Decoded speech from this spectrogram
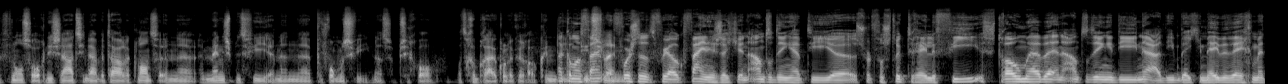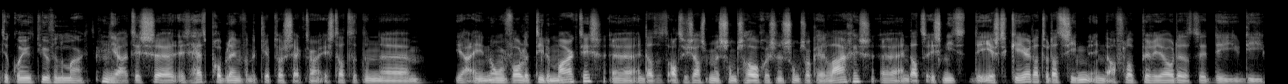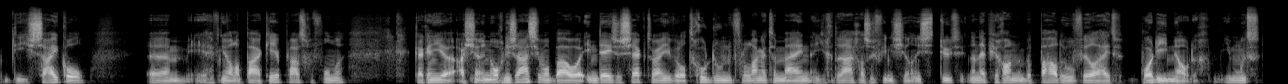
van onze organisatie, daar betalen klanten een, een management fee en een performance fee. Dat is op zich wel wat gebruikelijker ook in die Ik kan me fijn, voorstellen dat het voor jou ook fijn is dat je een aantal dingen hebt die een soort van structurele fee-stroom hebben en een aantal dingen die, nou ja, die een beetje meebewegen met de conjunctuur van de markt. Ja, het is het, het probleem van de crypto sector is dat het een ja, een enorm volatiele markt is. Uh, en dat het enthousiasme soms hoog is en soms ook heel laag is. Uh, en dat is niet de eerste keer dat we dat zien in de afgelopen periode. Dat die, die, die cycle um, heeft nu al een paar keer plaatsgevonden. Kijk, en je, als je een organisatie wil bouwen in deze sector en je wil het goed doen voor lange termijn en je gedragen als een financieel instituut, dan heb je gewoon een bepaalde hoeveelheid body nodig. Je moet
